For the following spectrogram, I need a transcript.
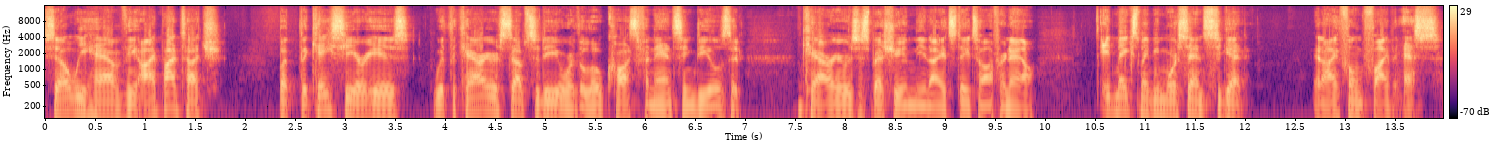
So we have the iPod Touch, but the case here is with the carrier subsidy or the low cost financing deals that carriers, especially in the United States, offer now, it makes maybe more sense to get an iPhone 5S.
